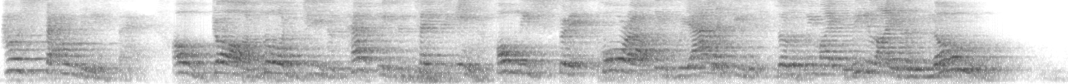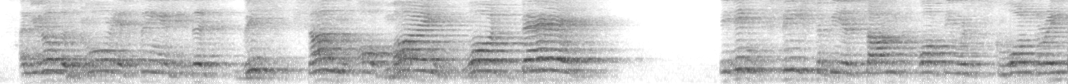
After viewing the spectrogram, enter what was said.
How astounding is that? Oh God, Lord Jesus, help me to take it in. Holy Spirit, pour out these realities so that we might realize and know. And you know, the glorious thing is, he says, This son of mine was dead. He didn't cease to be a son whilst he was squandering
